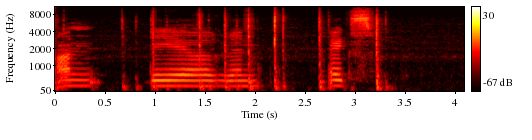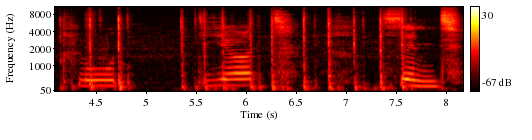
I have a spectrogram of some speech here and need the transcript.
an deren Ex explodiert sind.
